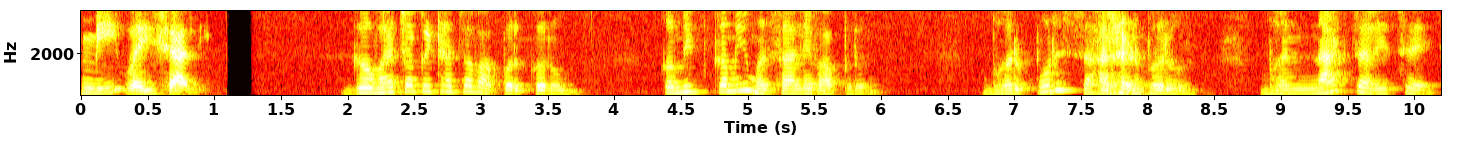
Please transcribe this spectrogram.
मी वैशाली. गव्हाच्या पिठाचा वापर करून कमीत कमी मसाले वापरून भरपूर सारण भरून भन्नाट चवीचे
